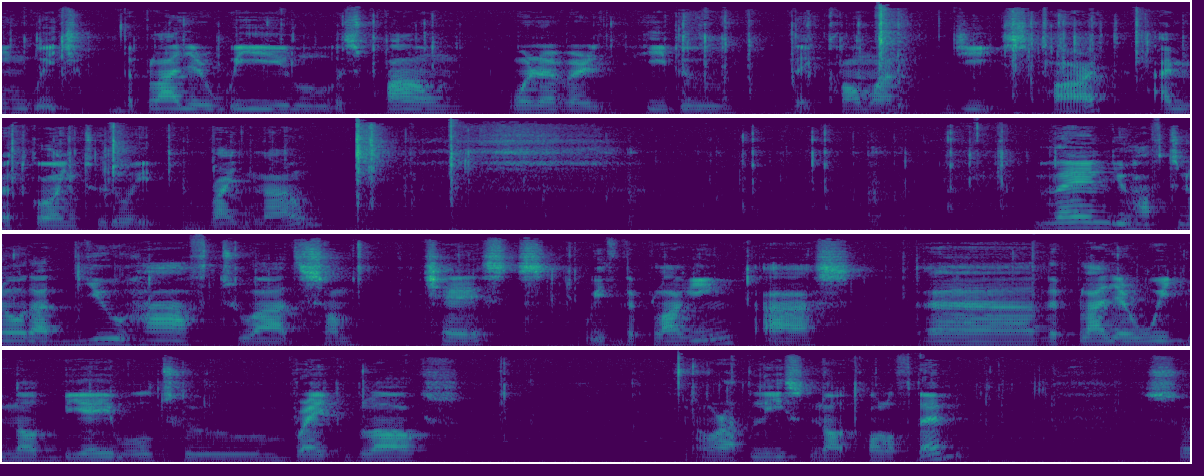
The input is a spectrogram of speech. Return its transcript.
in which the player will spawn whenever he do the command g start. I'm not going to do it right now. Then you have to know that you have to add some chests with the plugin as uh, the player will not be able to break blocks or at least not all of them so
